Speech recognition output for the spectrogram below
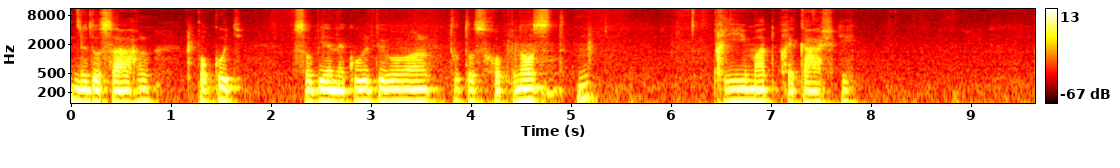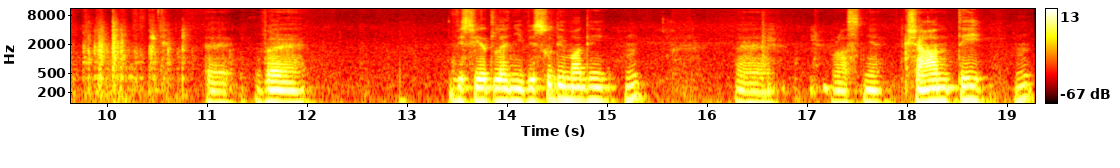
nedosáhl, pokud v sobě nekultivoval tuto schopnost hm, přijímat překážky. Eh, ve vysvětlení Visuddhimaggy hm, eh, vlastně kšánty Hm?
